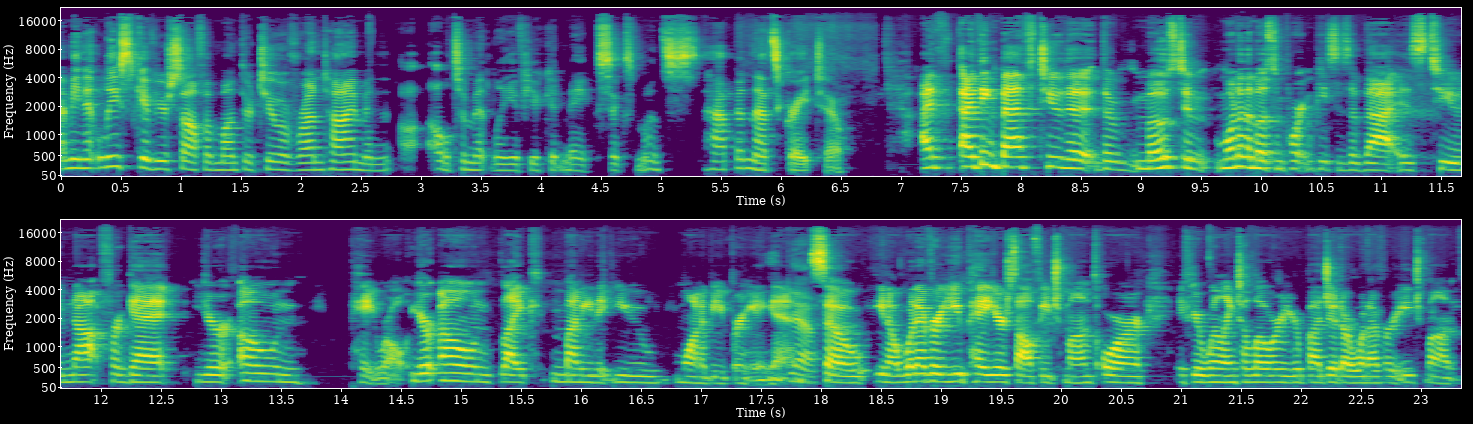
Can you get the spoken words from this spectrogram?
I mean, at least give yourself a month or two of runtime and uh, ultimately if you can make 6 months happen, that's great too. I, I think Beth too the the most one of the most important pieces of that is to not forget your own payroll your own like money that you want to be bringing in Yeah. so you know whatever you pay yourself each month or if you're willing to lower your budget or whatever each month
